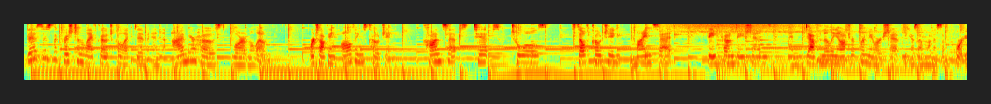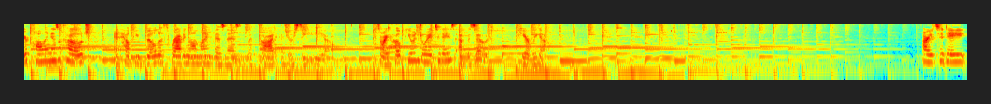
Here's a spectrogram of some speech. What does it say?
This is the Christian Life Coach Collective, and I'm your host, Laura Malone. We're talking all things coaching concepts, tips, tools, self coaching, mindset, faith foundations, and definitely entrepreneurship because I want to support your calling as a coach and help you build a thriving online business with God as your CEO. So I hope you enjoyed today's episode. Here we go. All right, today,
